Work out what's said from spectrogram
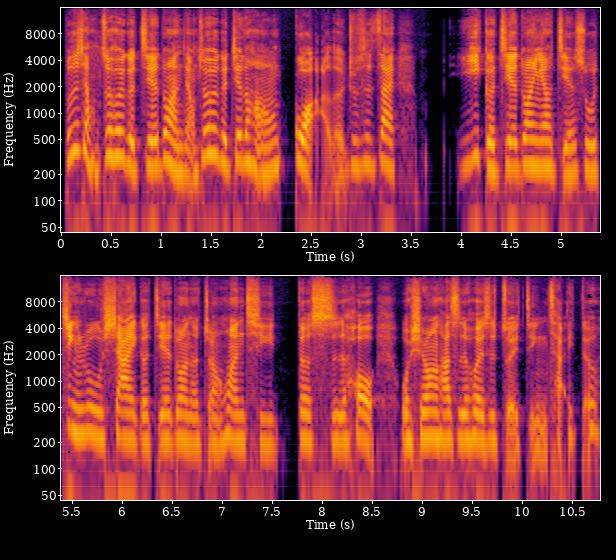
不是讲最后一个阶段，讲最后一个阶段好像挂了，就是在一个阶段要结束，进入下一个阶段的转换期的时候，我希望它是会是最精彩的。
